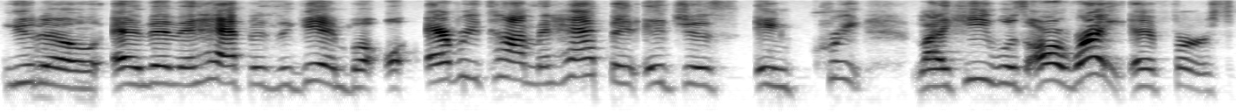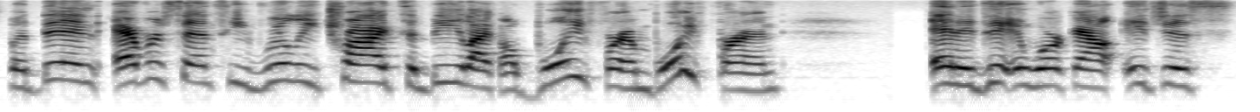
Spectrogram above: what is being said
you mm-hmm. know and then it happens again but every time it happened it just increased like he was all right at first but then ever since he really tried to be like a boyfriend boyfriend and it didn't work out it just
